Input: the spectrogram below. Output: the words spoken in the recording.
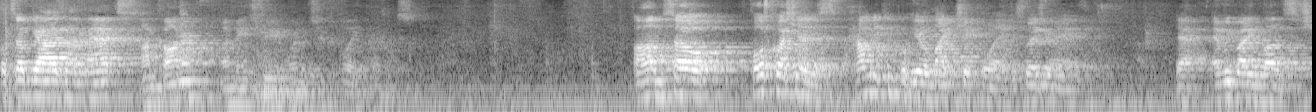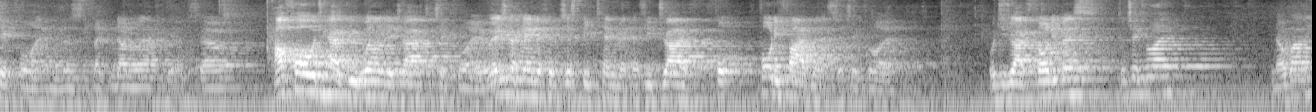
What's up, guys? I'm Max. I'm Connor. I'm H3, and we're the Chick fil A Colonels. Um, so, first question is how many people here like Chick fil A? Just raise your hand. Yeah, everybody loves Chick fil A, and there's like none around here. So, how far would you have to be willing to drive to Chick fil A? Raise your hand if it just be 10 minutes, if you drive 45 minutes to Chick fil A. Would you drive 30 minutes to Chick fil A? Nobody?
